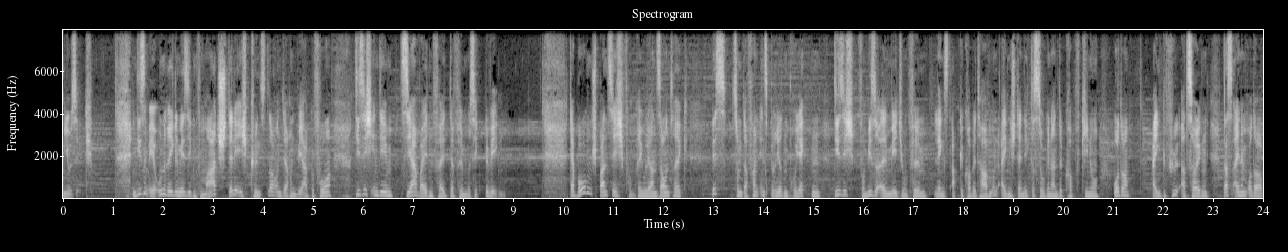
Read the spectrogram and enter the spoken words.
Music. In diesem eher unregelmäßigen Format stelle ich Künstler und deren Werke vor, die sich in dem sehr weiten Feld der Filmmusik bewegen. Der Bogen spannt sich vom regulären Soundtrack bis zum davon inspirierten Projekten, die sich vom visuellen Medium Film längst abgekoppelt haben und eigenständig das sogenannte Kopfkino oder ein Gefühl erzeugen, das einem oder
